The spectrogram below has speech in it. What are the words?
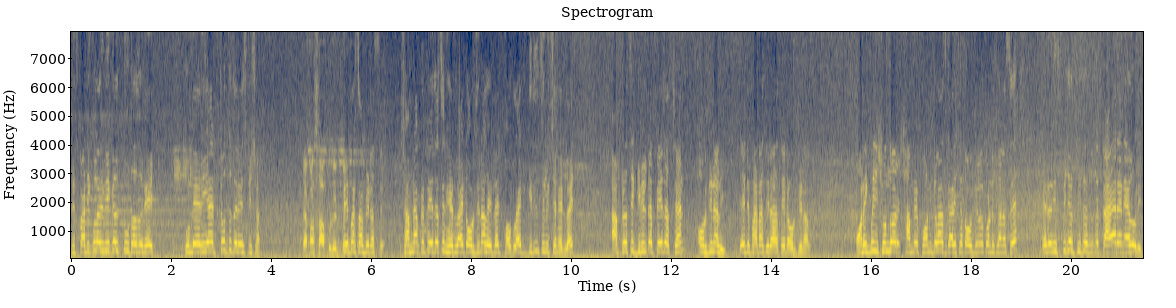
this particular vehicle two thousand eight Honda এরিয়ার চোদ্দোতে registration papers up to paper update আছে। সামনে আপনি পেয়ে যাচ্ছেন headlight original headlight fog light green selection headlight আপনি হচ্ছে গ্রিলটা পেয়ে যাচ্ছেন অরিজিনালি এই যে ফাটা চিরা আছে এটা অরিজিনাল অনেক বেশি সুন্দর সামনের ফ্রন্ট গ্লাস গাড়ির সাথে অরিজিনাল কন্ডিশন আছে। এটার স্পেশাল ফিচার্স হচ্ছে tyre and alloy rim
